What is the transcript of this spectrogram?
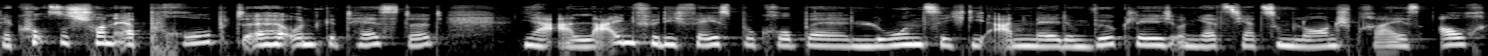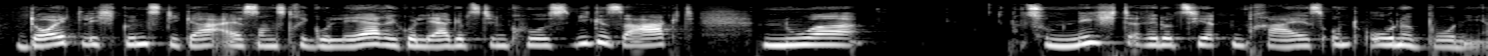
der Kurs ist schon erprobt äh, und getestet. Ja, allein für die Facebook-Gruppe lohnt sich die Anmeldung wirklich und jetzt ja zum Launchpreis auch deutlich günstiger als sonst regulär. Regulär gibt's den Kurs, wie gesagt, nur zum nicht reduzierten Preis und ohne Boni.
